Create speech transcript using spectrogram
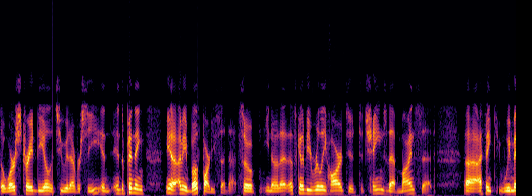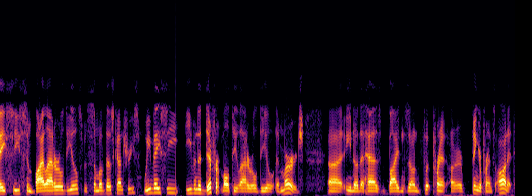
the worst trade deal that you would ever see, and and depending, you know, I mean, both parties said that. So you know that that's going to be really hard to to change that mindset. Uh, I think we may see some bilateral deals with some of those countries. We may see even a different multilateral deal emerge. Uh, you know that has Biden's own footprint or fingerprints on it.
